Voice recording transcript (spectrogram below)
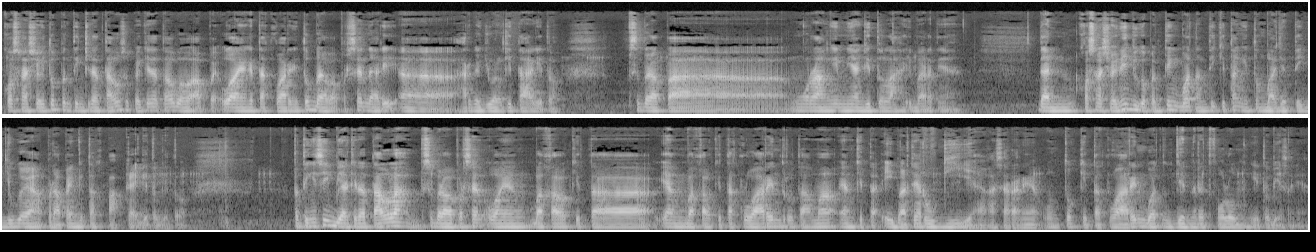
cost ratio itu penting kita tahu supaya kita tahu bahwa apa uang yang kita keluarin itu berapa persen dari uh, harga jual kita gitu. Seberapa nguranginnya gitulah ibaratnya. Dan cost ratio ini juga penting buat nanti kita ngitung budgeting juga ya berapa yang kita pakai gitu gitu pentingnya sih biar kita tahu lah seberapa persen uang yang bakal kita yang bakal kita keluarin terutama yang kita ibaratnya rugi ya kasarannya untuk kita keluarin buat generate volume gitu biasanya.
